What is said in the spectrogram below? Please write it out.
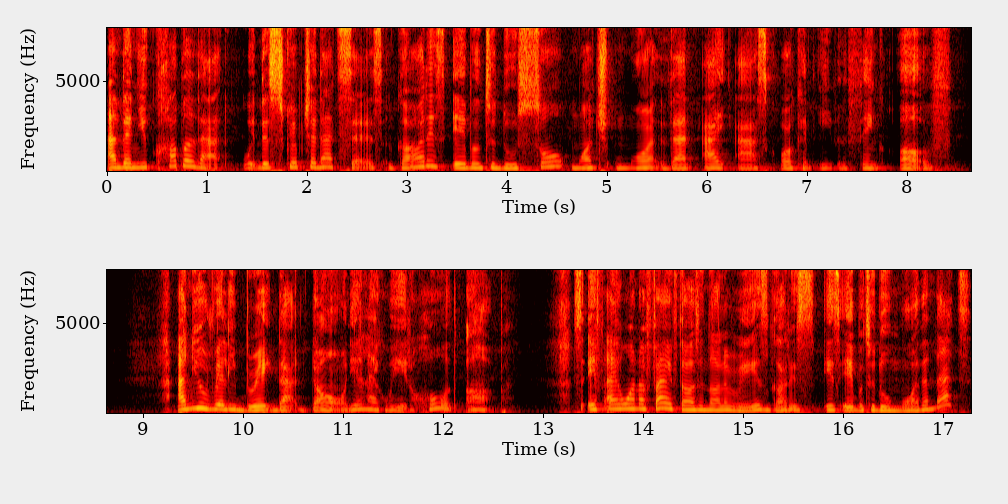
And then you couple that with the scripture that says, God is able to do so much more than I ask or can even think of. And you really break that down. You're like, wait, hold up. So if I want a $5,000 raise, God is, is able to do more than that.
